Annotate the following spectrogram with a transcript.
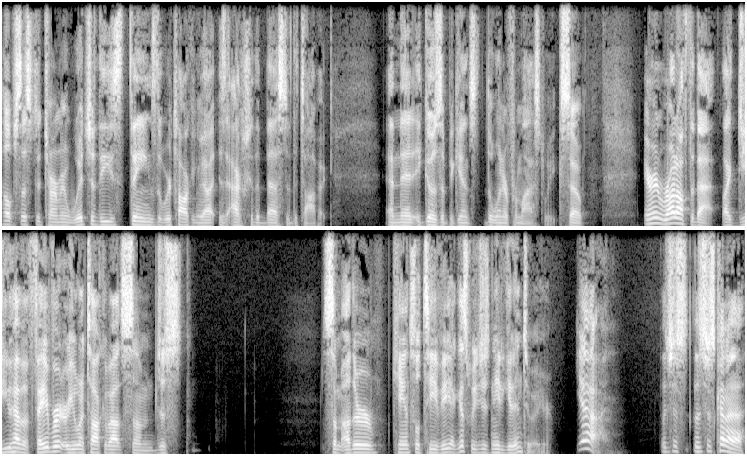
helps us determine which of these things that we're talking about is actually the best of the topic and then it goes up against the winner from last week. So, Aaron, right off the bat, like, do you have a favorite, or you want to talk about some just some other canceled TV? I guess we just need to get into it here. Yeah. Let's just let's just kind of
